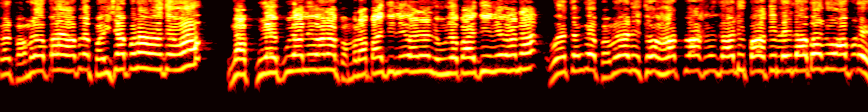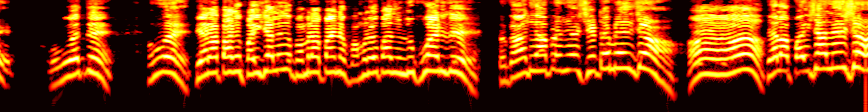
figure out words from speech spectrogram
પણ ભમરા પાસે આપણે પૈસા પડાવવા દે હો. ના પૂરા પૂરા લેવાના ભમરા પાજી લેવાના ને ઉલા પાજી લેવાના. હવે તમે ભમરાની છ સાત લાખની ગાડી પાછી લઈને આવવાનું આપણે. હોય જ ને. હોય પેલા પાછું પૈસા લેજો ભમરા પાસે ભમરો પાછું લુખવાડી દે. તો ગાડી આપણે જે સેટમ લઈ હા હા. પેલા પૈસા લેશો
